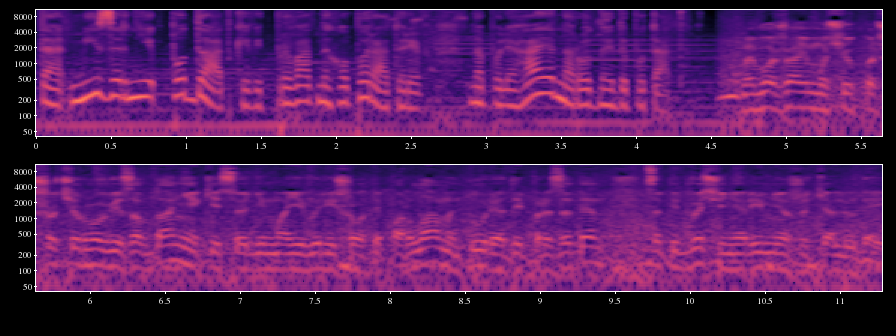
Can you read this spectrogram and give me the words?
та мізерні податки від приватних операторів. Наполягає народний депутат. Ми вважаємо, що першочергові завдання, які сьогодні має вирішувати парламент, уряд і президент, це підвищення рівня життя людей.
